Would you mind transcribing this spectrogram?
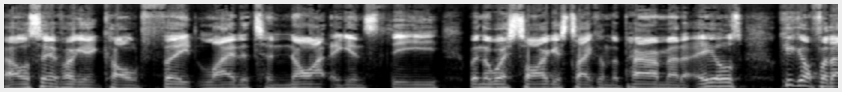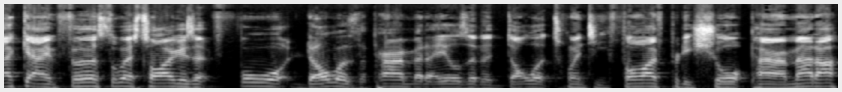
uh, we'll see if I get cold feet later tonight against the when the West Tigers take on the Parramatta Eels. Kick off with that game first. The West Tigers at four dollars. The Parramatta Eels at a dollar twenty-five. Pretty short Parramatta.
